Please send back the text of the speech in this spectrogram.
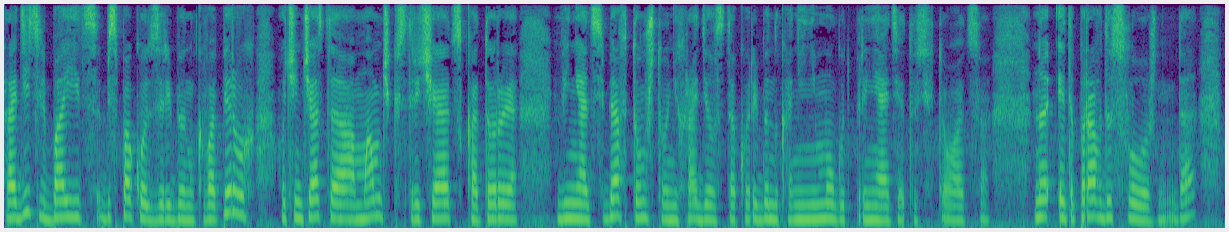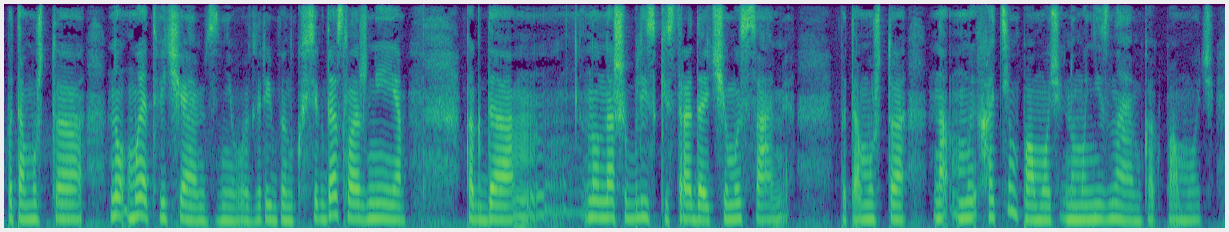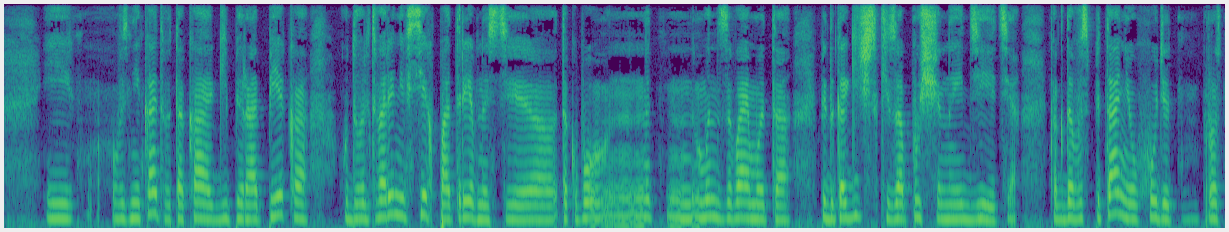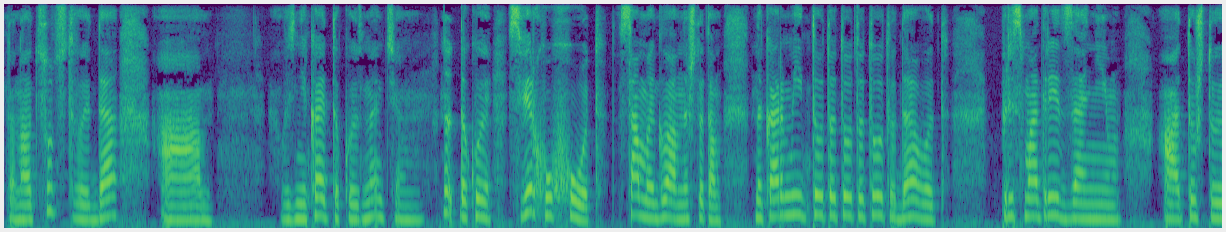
родитель боится, беспокоит за ребенка. Во-первых, очень часто мамочки встречаются, которые винят себя в том, что у них родился такой ребенок, они не могут принять эту ситуацию. Но это правда сложно, да, потому что, ну, мы отвечаем за него, за ребенка. Всегда сложнее, когда, ну, наши близкие страдают, чем мы сами потому что мы хотим помочь, но мы не знаем, как помочь. И возникает вот такая гиперопека, удовлетворение всех потребностей. Э, так, мы называем это педагогически запущенные дети, когда воспитание уходит просто, оно отсутствует, да, а возникает такой, знаете, ну, такой сверхуход. Самое главное, что там накормить то-то, то-то, то-то, да, вот присмотреть за ним, а то, что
